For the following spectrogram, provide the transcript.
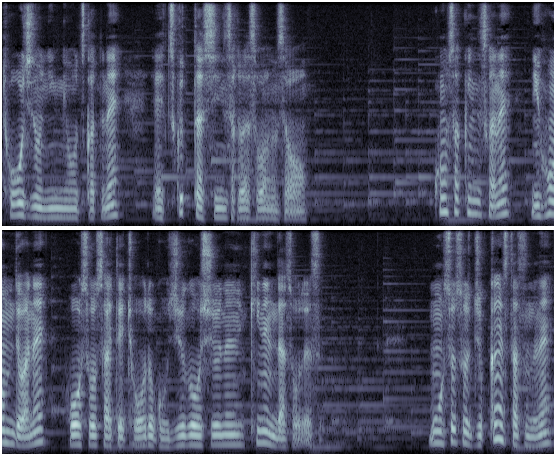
当時の人形を使ってね、えー作った新作だそうなんですよ。この作品ですがね、日本ではね、放送されてちょうど55周年記念だそうです。もうそろそろ10ヶ月経つんでね、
